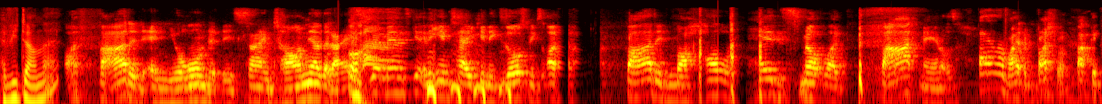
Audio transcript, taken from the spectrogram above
Have you done that? I farted and yawned at the same time the other day. Oh. Oh. Man, it's getting the intake and exhaust mix. I farted. My whole head smelt like fart, man. It was horrible. I had to brush my fucking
